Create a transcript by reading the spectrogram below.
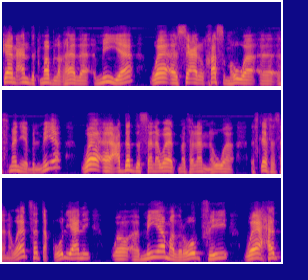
كان عندك مبلغ هذا 100 وسعر الخصم هو آه 8% وعدد السنوات مثلا هو ثلاثة سنوات ستقول يعني 100 مضروب في واحد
